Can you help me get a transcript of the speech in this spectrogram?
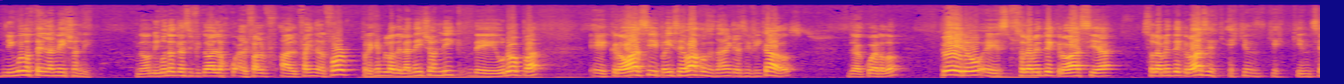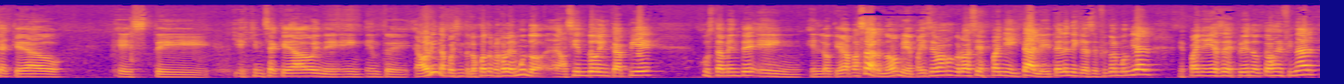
ninguno está en la Nations League. ¿no? Ninguno clasificado al, Final Four. Por ejemplo, de la Nations League de Europa, eh, Croacia y Países Bajos están clasificados, ¿de acuerdo? Pero es solamente Croacia, solamente Croacia es, quien, es quien se ha quedado, este, es quien se ha quedado entre, ahorita pues entre los cuatro mejores del mundo, haciendo hincapié justamente en, lo que va a pasar, ¿no? Mira, Países Bajos, Croacia, España e Italia. Italia ni clasificó al Mundial, España ya se despidió en octavos de final,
